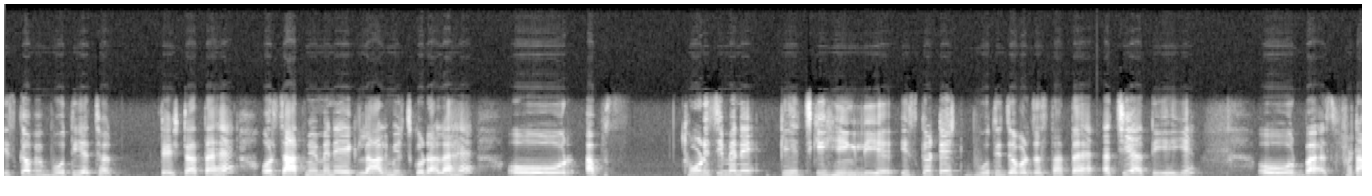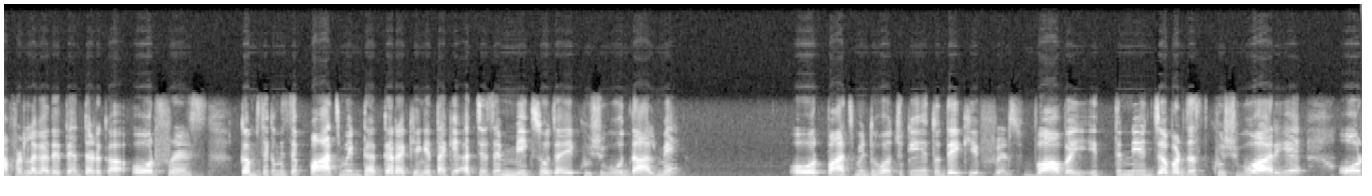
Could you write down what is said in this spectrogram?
इसका भी बहुत ही अच्छा टेस्ट आता है। और साथ में मैंने एक लाल मिर्च को डाला है। और अब थोड़ी सी मैंने केच की हींग ली है। इसका टेस्ट बहुत ही ज़बरदस्त आता है, अच्छी आती है ये। और बस, फटाफट लगा देते हैं तड़का। और फ्रेंड्स, कम से कम इसे पाँच मिनट ढक कर रखेंगे ताकि अच्छे से मिक्स हो जाए खुशबू दाल में। और पाँच मिनट हो चुकी है तो देखिए फ्रेंड्स, वाह भाई, इतनी ज़बरदस्त खुशबू आ रही है। और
